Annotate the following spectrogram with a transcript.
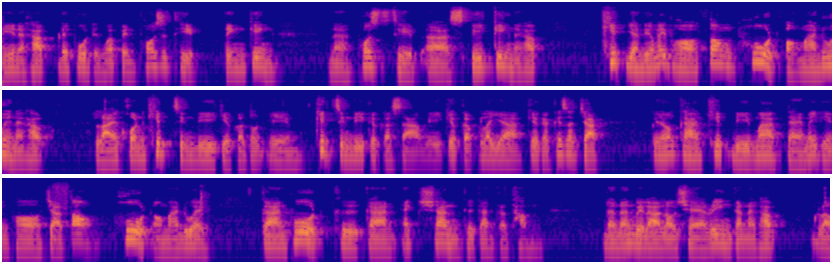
นี้นะครับ ได้พูดถึงว่าเป็น positive thinking นะ positive uh, speaking นะครับ คิดอย่างเดียวไม่พอต้องพูดออกมาด้วยนะครับ หลายคนคิดสิ่งดีเกี่ยวกับตนเอง คิดสิ่งดีเกี่ยวกับสามี เกี่ยวกับภรรยา เกี่ยวกับคริสตจักรพี่น้องการคิดดีมากแต่ไม่เพียงพอจะต้องพูดออกมาด้วย การพูดคือการ action คือการกระทำดังนั้นเวลาเรา sharing กันนะครับ เรา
